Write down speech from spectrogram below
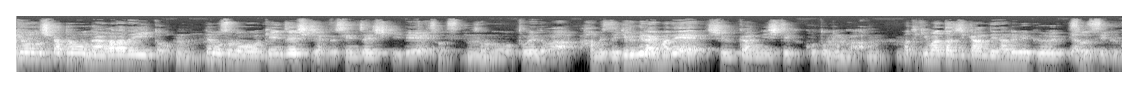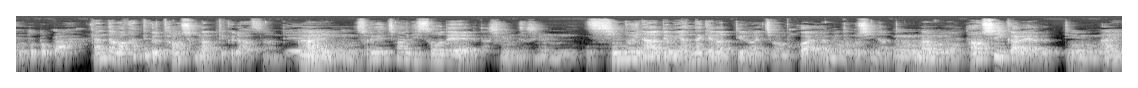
強の仕方をながらでいいと。うんでもその、健在意識じゃなくて潜在意識で、そのトレードが判別できるぐらいまで習慣にしていくこととか、うんうんあと決まった時間でなるべくやっていくこととか。だんだん分かってくると楽しくなってくるなんで、はいうんそれが一番理想で、確かに確かに。うんしんどいな、でもやんなきゃなっていうのが一番僕はやめてほしいなと。うんなるほど。楽しいからやるっていう。うんはい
